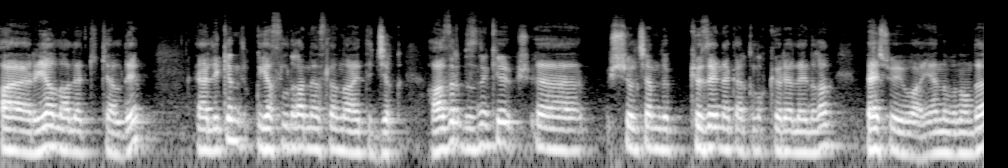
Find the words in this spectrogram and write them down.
a, real aletke geldi. E, lekin yasıldıgan narsalar nihoyatda jiq hozir bizniki uch e, o'lchamli ko'zoynak orqali ko'raoladigan besh uy bor ya'ni buningda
